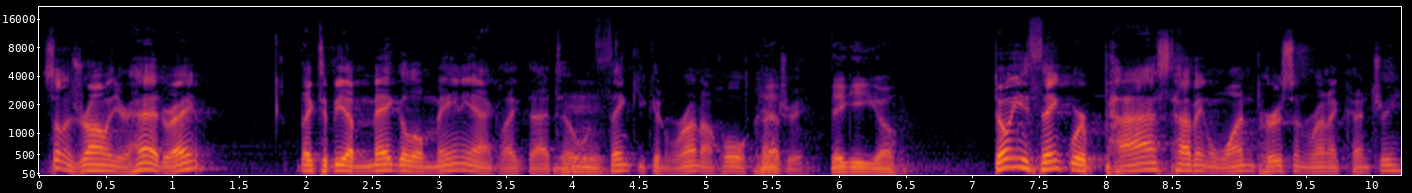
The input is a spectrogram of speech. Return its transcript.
something's wrong with your head, right? Like to be a megalomaniac like that, to mm-hmm. think you can run a whole Yep. country. Big ego. Don't you think we're past having one person run a country?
